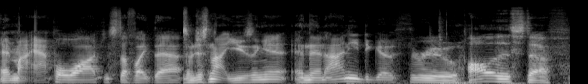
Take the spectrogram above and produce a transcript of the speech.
and my Apple Watch and stuff like that. So I'm just not using it. And then I need to go through all of this stuff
